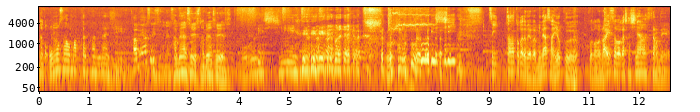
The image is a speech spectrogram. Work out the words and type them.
なんか重さを全く感じないし。食べやすいですよね。食べやすいです食べやすいです美味しい。美味しいツイッターとかでもやっぱ皆さんよくこのライサバが写真上がってたので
